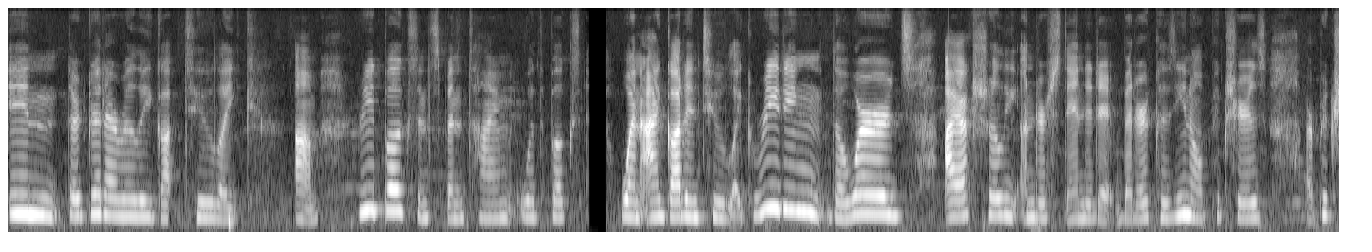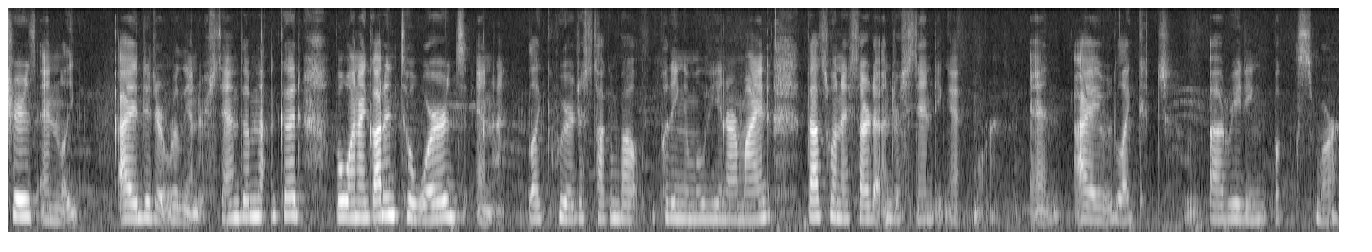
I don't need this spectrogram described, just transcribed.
in third grade i really got to like um, read books and spend time with books. When i got into like reading the words i actually understood it better because you know pictures are pictures and like I didn't really understand them that good, but when I got into words and I, like we were just talking about putting a movie in our mind, that's when I started understanding it more. And I liked uh, reading books more.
